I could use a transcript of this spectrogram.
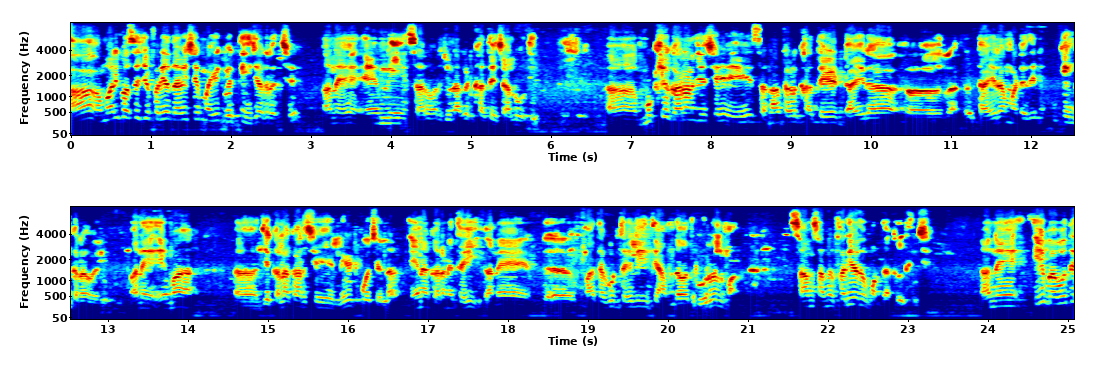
હા અમારી પાસે જે ફરિયાદ આવી છે એમાં એક વ્યક્તિ ઈજાગ્રસ્ત છે. અને એમની સારવાર જુનાગઢ ખાતે ચાલુ હતી. મુખ્ય કારણ જે છે એ સનાતળ ખાતે ડાયરા ડાયરા માટે થઈને બુકિંગ કરાવેલું અને એમાં જે કલાકાર છે એ લેટ પહોંચેલા. એના કારણે થઈ અને માથાકૂટ થયેલી ત્યાં અમદાવાદ રૂરલમાં સામ સામે ફરિયાદો પણ દાખલ થઈ છે. અને એ બાબતે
